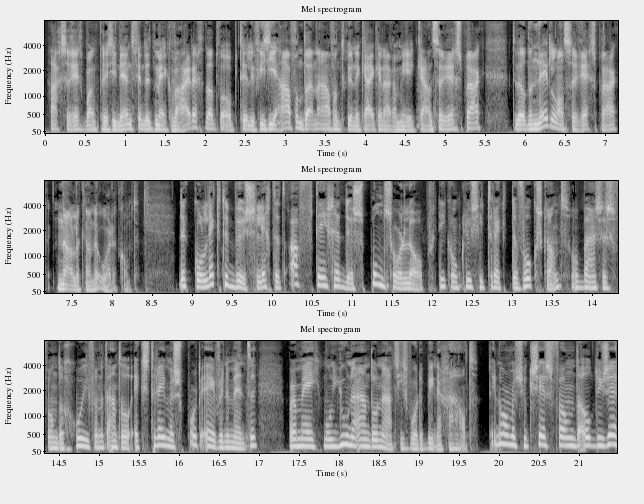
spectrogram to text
Haagse rechtbankpresident vindt het merkwaardig dat we op televisie avond aan avond kunnen kijken naar Amerikaanse rechtspraak, terwijl de Nederlandse rechtspraak nauwelijks aan de orde komt. De collectebus legt het af tegen de sponsorloop. Die conclusie trekt de Volkskrant op basis van de groei van het aantal extreme sportevenementen waarmee miljoenen aan donaties worden binnengehaald. Het enorme succes van de Alpe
